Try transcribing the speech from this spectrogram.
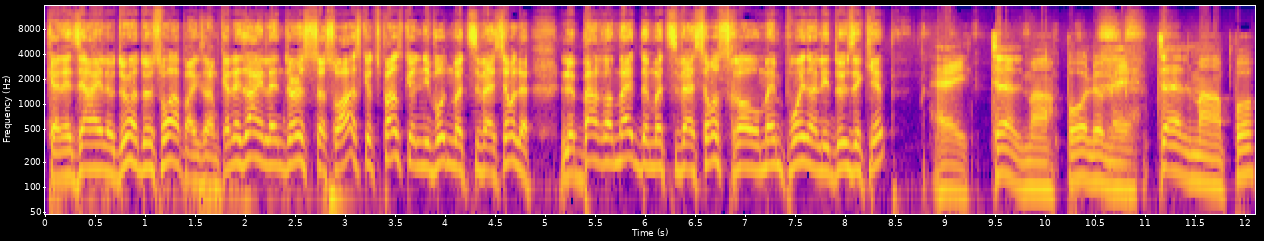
Canadien Islanders, deux en deux soirs, par exemple. Canadien Islanders ce soir, est-ce que tu penses que le niveau de motivation, le, baromètre de motivation sera au même point dans les deux équipes? Hey, tellement pas, là, mais tellement pas.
